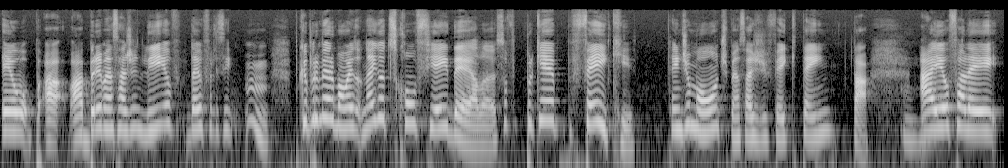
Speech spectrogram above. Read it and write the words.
Eu a- abri a mensagem li, eu- daí eu falei assim, hum. Porque o primeiro momento, não é que eu desconfiei dela, só porque fake. Tem de monte, mensagem de fake tem, tá. Aí eu falei,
